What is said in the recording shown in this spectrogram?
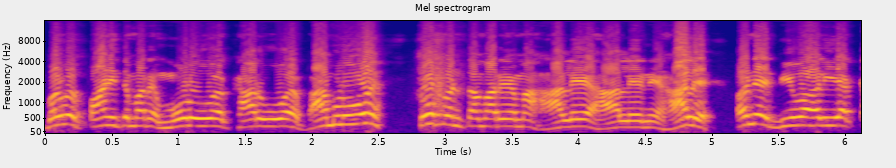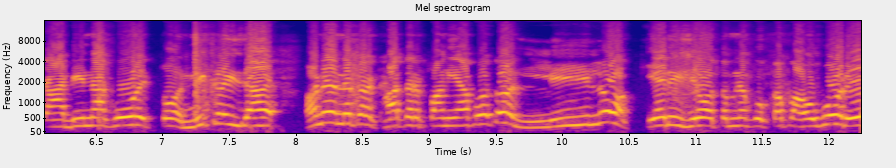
બરોબર? પાણી તમારે મોળું હોય, ખારું હોય, ભાંભળું હોય તો પણ તમારે એમાં હાલે હાલે ને હાલે. અને દિવાળીએ કાઢી નાખવું હોય તો નીકળી જાય. અને નકર ખાતર પાણી આપો તો લીલો કેરી જેવો તમને કોઈ કપા ઊભો રહે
